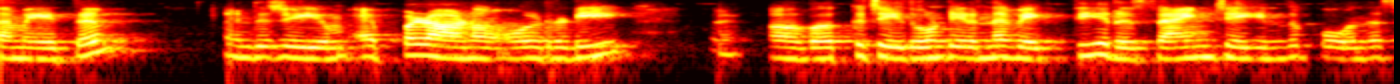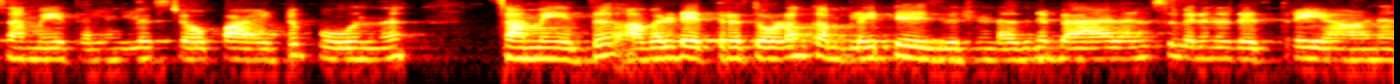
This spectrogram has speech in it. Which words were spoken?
സമയത്ത് എന്ത് ചെയ്യും? എപ്പോഴാണോ ഓൾറെഡി വർക്ക് ചെയ്തുകൊണ്ടിരുന്ന വ്യക്തി റിസൈൻ ചെയ്ത് പോകുന്ന സമയത്ത് അല്ലെങ്കിൽ സ്റ്റോപ്പ് ആയിട്ട് പോകുന്ന സമയത്ത് അവരുടെ എത്രത്തോളം കംപ്ലീറ്റ് ചെയ്തിട്ടുണ്ട് അതിന് ബാലൻസ് വരുന്നത് എത്രയാണ്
